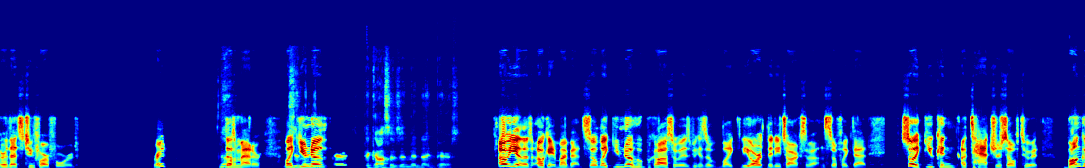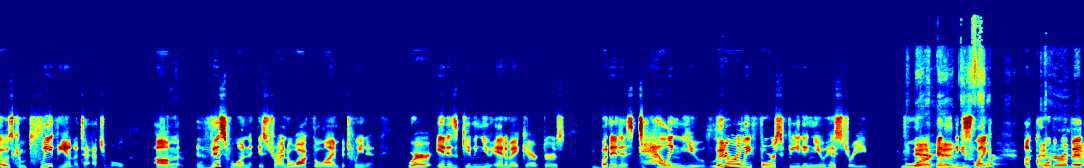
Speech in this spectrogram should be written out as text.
Or that's too far forward. No, Doesn't matter. he's Like you know Paris. Picasso's in Midnight in Paris. Oh yeah, that's okay. My bad. So like you know who Picasso is because of like the art that he talks about and stuff like that. So like you can attach yourself to it. Bungo is completely unattachable. Um, Right. this one is trying to walk the line between it, where it is giving you anime characters, but it is telling you, literally force feeding you history for at least like a quarter of it,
